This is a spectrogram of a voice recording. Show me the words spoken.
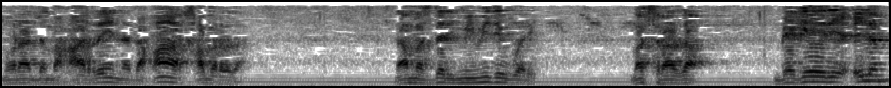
مراد معارین د غار خبره ده دا مصدر میمی دی وری مس رازا بغیر علم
